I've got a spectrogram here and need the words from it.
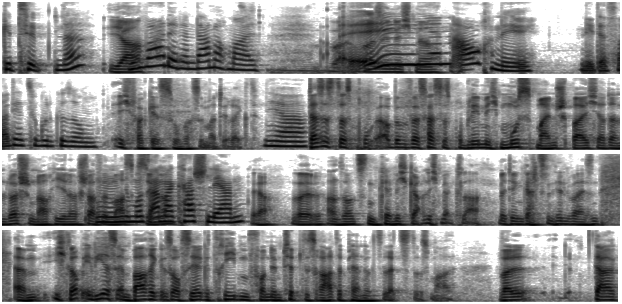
getippt, ne? Ja. Wo war der denn da nochmal? weiß ich nicht mehr. Alien auch? Nee. Nee, das hat ja zu gut gesungen. Ich vergesse sowas immer direkt. Ja. Das ist das Pro aber was heißt das Problem? Ich muss meinen Speicher dann löschen nach jeder Staffel Mhm, du musst Singer. einmal Kasch lernen. Ja, weil ansonsten käme ich gar nicht mehr klar mit den ganzen Hinweisen. Ähm, ich glaube, Elias Mbarek ist auch sehr getrieben von dem Tipp des Ratepanels letztes Mal. Weil da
